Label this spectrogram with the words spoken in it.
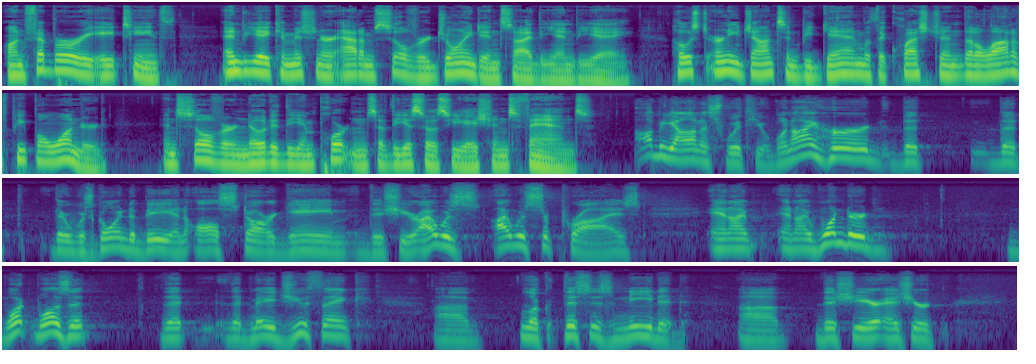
On February 18th, NBA Commissioner Adam Silver joined Inside the NBA. Host Ernie Johnson began with a question that a lot of people wondered, and Silver noted the importance of the association's fans. I'll be honest with you. When I heard that that there was going to be an all-star game this year, I was I was surprised, and I and I wondered what was it that that made you think, uh, look, this is needed uh, this year as you're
